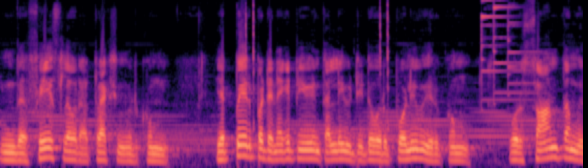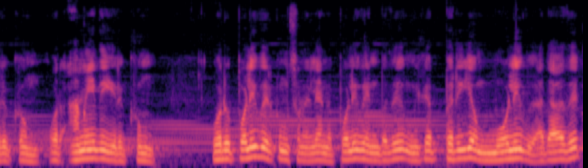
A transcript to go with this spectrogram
இந்த ஃபேஸில் ஒரு அட்ராக்ஷன் இருக்கும். எப்பேற்பட்ட நெகட்டிவையும் தள்ளி விட்டுட்டு ஒரு பொலிவு இருக்கும். ஒரு சாந்தம் இருக்கும். ஒரு அமைதி இருக்கும். ஒரு பொழிவு இருக்கும்னு சொன்னேன் அந்த பொழிவு என்பது மிகப்பெரிய மொழிவு. அதாவது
